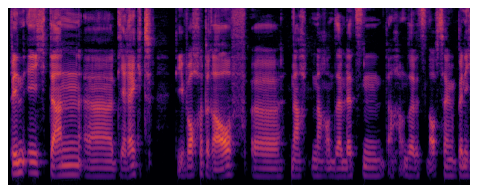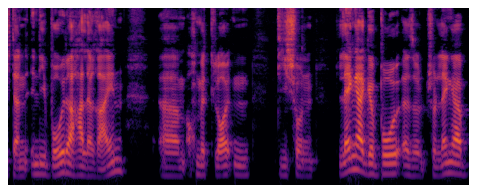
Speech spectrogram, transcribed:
bin ich dann äh, direkt die Woche drauf, äh, nach, nach, unserem letzten, nach unserer letzten Aufzeichnung, bin ich dann in die Boulderhalle rein, ähm, auch mit Leuten, die schon länger also schon länger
